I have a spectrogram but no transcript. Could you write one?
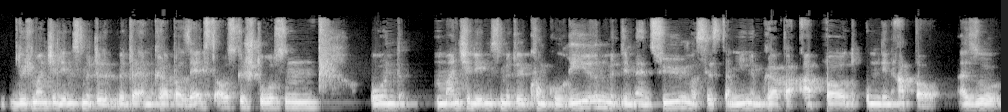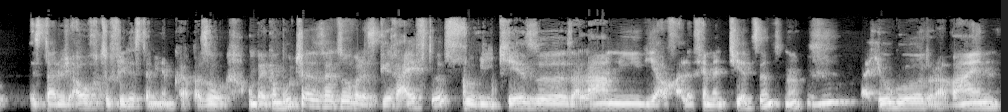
durch manche Lebensmittel wird er im Körper selbst ausgestoßen und manche Lebensmittel konkurrieren mit dem Enzym, was Histamin im Körper abbaut, um den Abbau. Also ist dadurch auch zu viel Histamin im Körper. So. Und bei Kombucha ist es halt so, weil es gereift ist, so wie Käse, Salami, die ja auch alle fermentiert sind. Ne? Mhm. Bei Joghurt oder Wein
